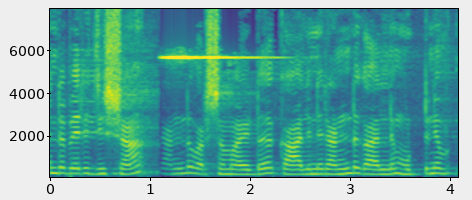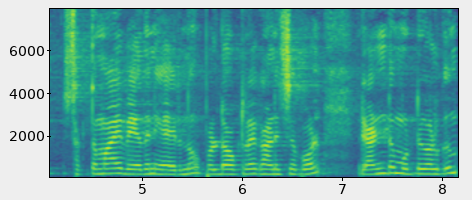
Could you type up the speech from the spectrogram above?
എന്റെ പേര് ജിഷ. രണ്ട് വർഷമായിട്ട് കാലിന് രണ്ട് കാലിന് മുട്ടിന് ശക്തമായ വേദനയായിരുന്നു. അപ്പോൾ ഡോക്ടറെ കാണിച്ചപ്പോൾ രണ്ട് മുട്ടുകൾക്കും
